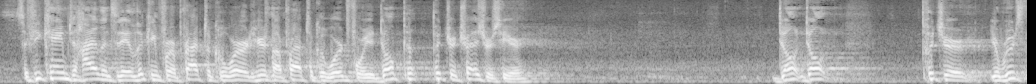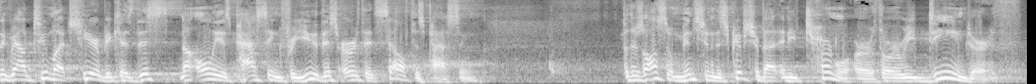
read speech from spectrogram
So if you came to Highland today looking for a practical word, here's my practical word for you. Don't put, put your treasures here. Don't, don't put your, your roots in the ground too much here because this not only is passing for you, this earth itself is passing. But there's also mention in the scripture about an eternal earth or a redeemed earth.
